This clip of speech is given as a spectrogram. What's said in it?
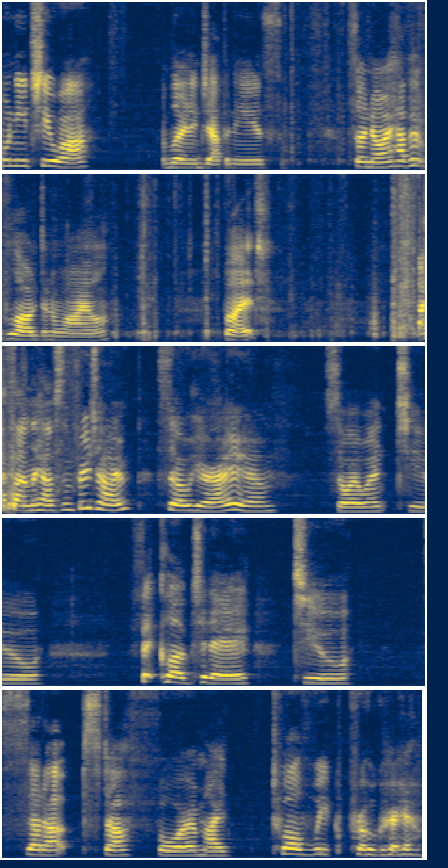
Konnichiwa. I'm learning Japanese. So I know I haven't vlogged in a while, but I finally have some free time. So here I am. So I went to Fit Club today to set up stuff for my 12 week program.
